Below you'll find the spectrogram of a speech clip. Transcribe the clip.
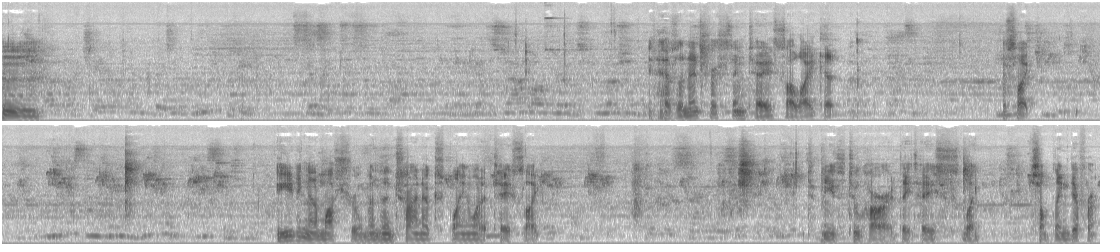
Hmm. It has an interesting taste. I like it. It's like eating a mushroom and then trying to explain what it tastes like. To me, it's too hard. They taste like something different.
